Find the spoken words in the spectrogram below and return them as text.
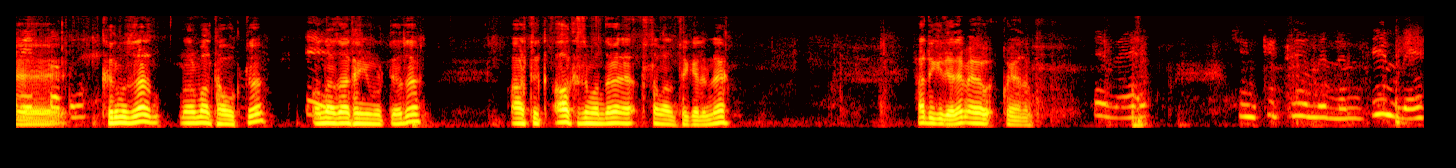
Ee, kırmızılar normal tavuktu. Onlar zaten yumurtluyordu. Artık al kızım onu da ben tutamadım tek elimle. Hadi gidelim eve koyalım. Evet. Çünkü kırmızım değil mi?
